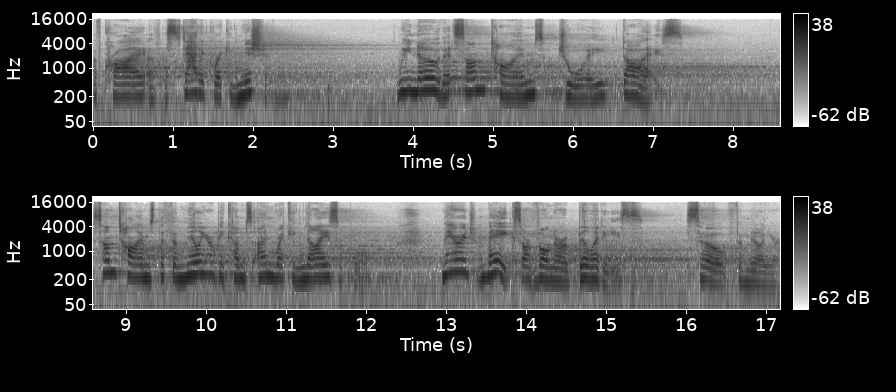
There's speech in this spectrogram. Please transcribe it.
of cry of ecstatic recognition, we know that sometimes joy dies. Sometimes the familiar becomes unrecognizable. Marriage makes our vulnerabilities so familiar.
